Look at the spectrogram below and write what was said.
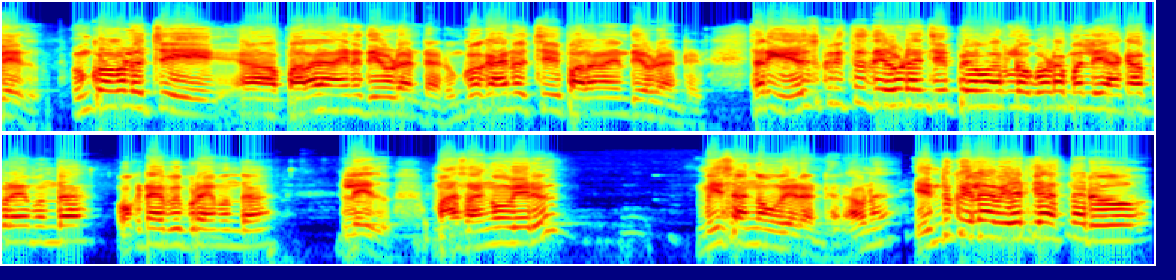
లేదు. ఇంకొకడు వచ్చి ఆ, పలానా ఆయన దేవుడు అంటాడు. ఇంకొక ఆయన వచ్చి పలానా ఆయన దేవుడు అంటాడు. సరే యేసుక్రీస్తు దేవుడు అని చెప్పే వారిలో కూడా మళ్ళీ ఏకాభిప్రాయం ఉందా? ఒకటే అభిప్రాయం ఉందా? లేదు. మా సంఘం వేరు మీ సంఘం వేరు అంటారు. అవునా? ఎందుకు ఇలా వేరు చేస్తున్నారు?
